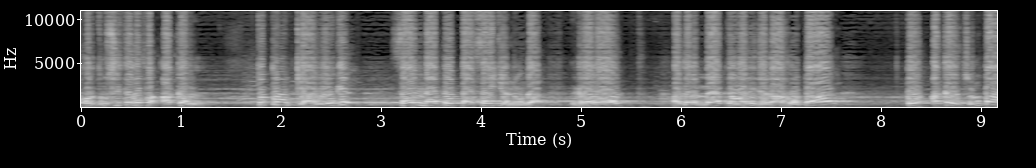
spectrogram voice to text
और दूसरी तरफ़ अकल तो तुम क्या लोगे? सर मैं तो पैसा ही चुनूँगा। गलत। अगर मैं तुम्हारी जगह होता तो अकल चुनता।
